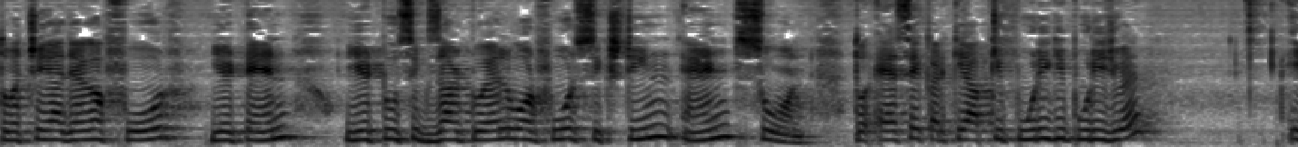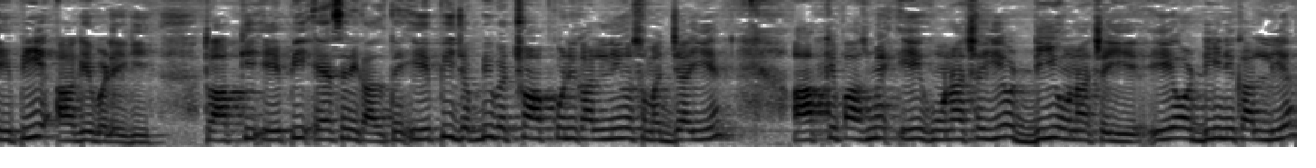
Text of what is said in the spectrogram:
तो बच्चों आ जाएगा फोर, ये टेन, ये टू सिक्स जार ट्वेल्व और four sixteen and so on. तो ऐसे करके आपकी पूरी की पूरी जो है एपी आगे बढ़ेगी। तो आपकी एपी ऐसे निकालते हैं। एपी जब भी बच्चों आपको निकालनी हो, समझ जाइए, आपके पास में ए होना चाहिए और डी होना चाहिए। ए और डी निकाल लिया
